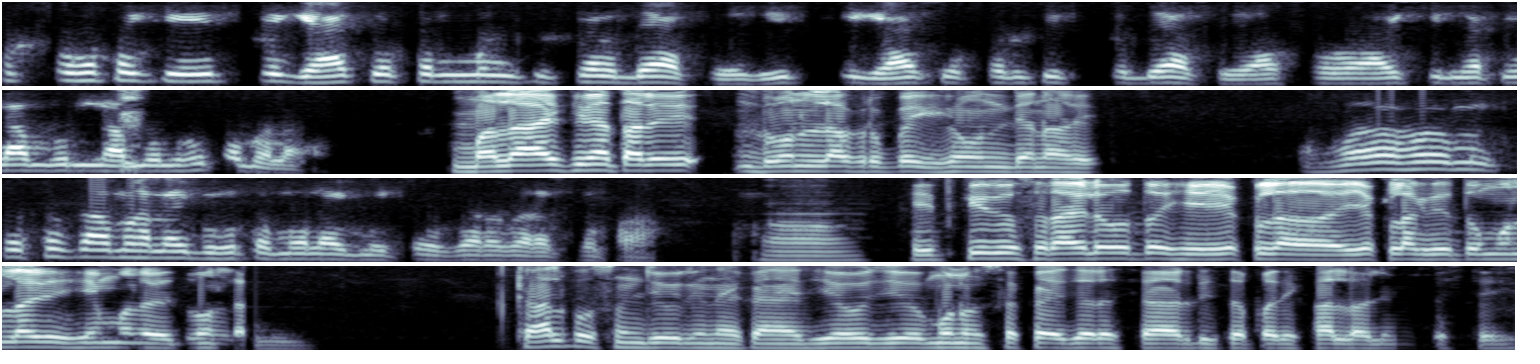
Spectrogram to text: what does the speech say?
फक्त होतं की इतके घ्यायचे पण मग तिकडे द्यायचं इतके घ्यायचे पण तितकं द्यायचं असं ऐकण्यात लांबून लांबून होतं मला. मला ऐकण्यात आले दोन लाख रुपये घेऊन देणार आहेत हो हो मग तसंच आम्हालाही होतं मलाही मिळतं जरा जरा हा इतके दिवस राहिलं होतं हे एक लाख एक लाख देतो म्हणला हे मला दोन लाख. कालपासून जेवली नाही काय नाही? जेव जेव म्हणून सकाळी जरा अर्धी चपाती खायला लावली मी कसं तरी.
